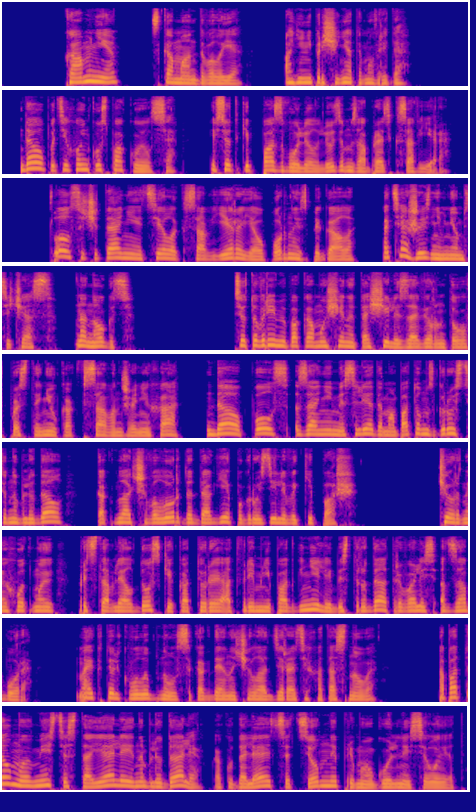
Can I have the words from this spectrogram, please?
«Ко мне», — скомандовала я. «Они не причинят ему вреда». Дао потихоньку успокоился и все-таки позволил людям забрать Ксавьера. Словосочетание «тело Ксавьера» я упорно избегала, хотя жизнь в нем сейчас на ноготь. Все то время, пока мужчины тащили завернутого в простыню, как в саван жениха, Дао полз за ними следом, а потом с грустью наблюдал, как младшего лорда Даге погрузили в экипаж. Черный ход мой представлял доски, которые от времени подгнили и без труда отрывались от забора. Майк только улыбнулся, когда я начала отдирать их от основы. А потом мы вместе стояли и наблюдали, как удаляется темный прямоугольный силуэт.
